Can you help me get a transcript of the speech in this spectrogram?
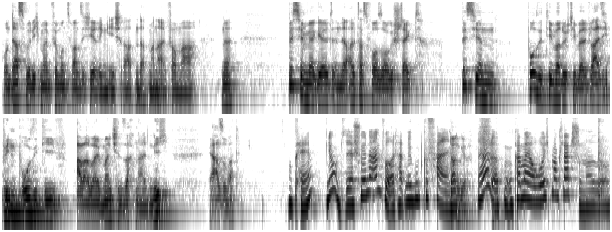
Und das würde ich meinem 25-jährigen Ich raten, dass man einfach mal ne, bisschen mehr Geld in der Altersvorsorge steckt, bisschen positiver durch die Welt. Also ich bin positiv, aber bei manchen Sachen halt nicht. Ja, sowas. Okay. Ja, sehr schöne Antwort. Hat mir gut gefallen. Danke. Ja, da kann man ja ruhig mal klatschen. Also,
